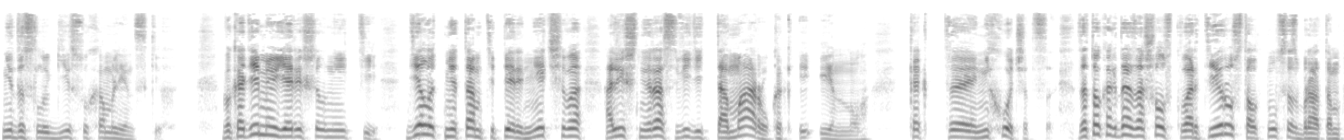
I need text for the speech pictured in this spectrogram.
не до слуги Сухомлинских. В академию я решил не идти. Делать мне там теперь нечего, а лишний раз видеть Тамару, как и Инну. Как-то не хочется. Зато когда зашел в квартиру, столкнулся с братом.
